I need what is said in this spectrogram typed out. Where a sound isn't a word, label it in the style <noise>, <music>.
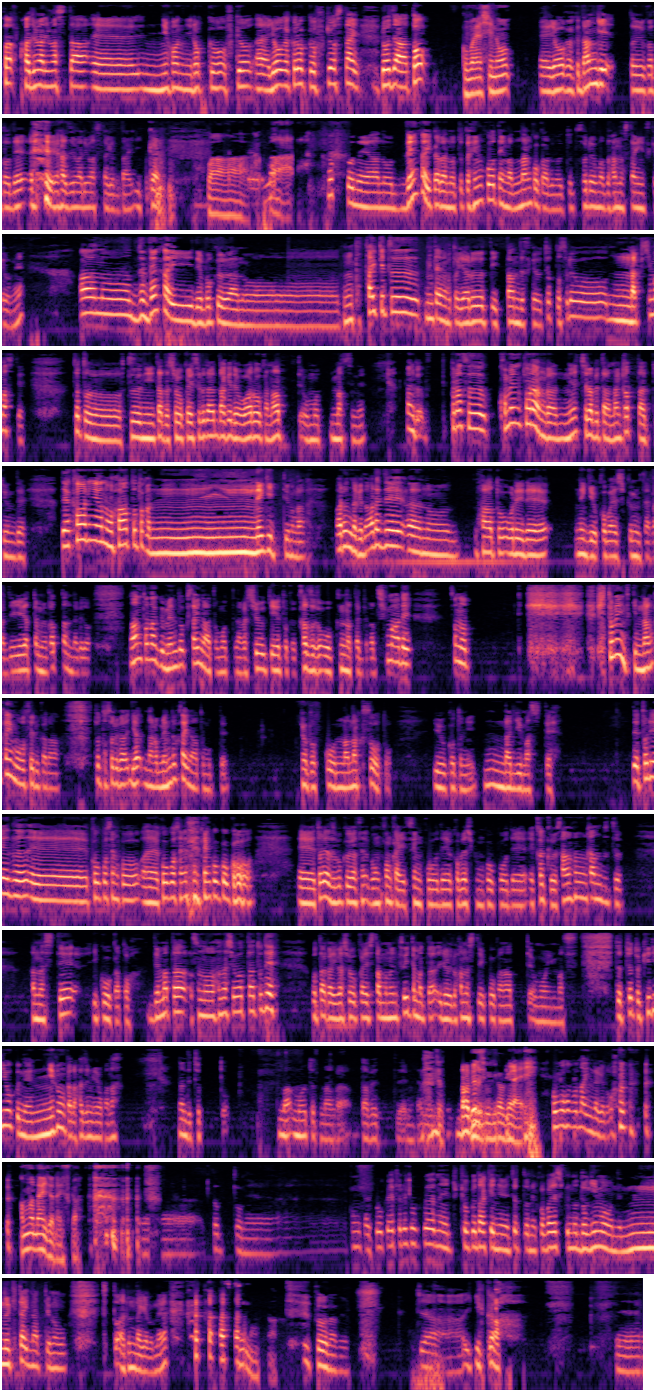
さあ、始まりました。えー、日本にロックを布教、あ洋楽ロックを布教したいロジャーと、小林の、えー洋楽談義ということで、えー始まりましたけど、第1回。わー、わちょっとね、あの、前回からのちょっと変更点が何個かあるので、ちょっとそれをまず話したいんですけどね。あの、ぜ前回で僕、あの、対決みたいなことをやるって言ったんですけど、ちょっとそれをなくしまして、ちょっと普通にただ紹介するだけで終わろうかなって思いますね。なんか、プラスコメント欄がね、調べたらなかったっていうんで、で、代わりにあの、ハートとか、ネギっていうのがあるんだけど、あれで、あの、ハート俺で、ネギを小林くんみたいな感じでやってもよかったんだけど、なんとなくめんどくさいなと思って、なんか集計とか数が多くなったりとか、私もあれ、その、一人につき何回も押せるから、ちょっとそれが、いや、なんかめんどくさいなと思って、ちょっとこう、な、なくそうということになりまして。で、とりあえず、えー、高校専攻、えー、高校専、専攻高校、えー、とりあえず僕がせ今回専攻で、小林くん高校で、各3分間ずつ話していこうかと。で、また、その話し終わった後で、お互いが紹介したものについてまたいろいろ話していこうかなって思います。じゃあちょっと切りよくね、2分から始めようかな。なんでちょっと、ま、もうちょっとなんか、食べて、みたいな。ー。ちょっと、食べる？20秒ぐらい。ほぼほぼないんだけど。<laughs> あんまないじゃないですか。<laughs> えーちょっとね、今回紹介する曲はね、曲だけにね、ちょっとね、小林くんの度肝をね、抜きたいなっていうのも、ちょっとあるんだけどね。そうなんですか。<laughs> そうなのよ。じゃあ、いいくか。えー、え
